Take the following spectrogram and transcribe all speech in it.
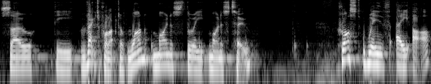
so the vector product of 1 minus 3 minus 2 crossed with AR,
